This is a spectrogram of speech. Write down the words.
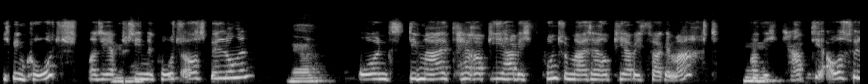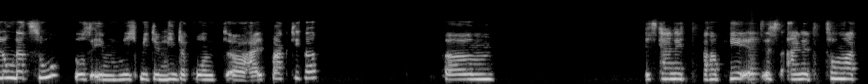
Ich bin Coach, also ich habe mhm. verschiedene Coach-Ausbildungen. Ja. Und die Maltherapie habe ich, Kunst- und Maltherapie habe ich zwar gemacht, mhm. also ich habe die Ausbildung dazu, bloß eben nicht mit dem Hintergrund äh, Heilpraktiker. Ähm, ist keine Therapie, es ist eine Somatik.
